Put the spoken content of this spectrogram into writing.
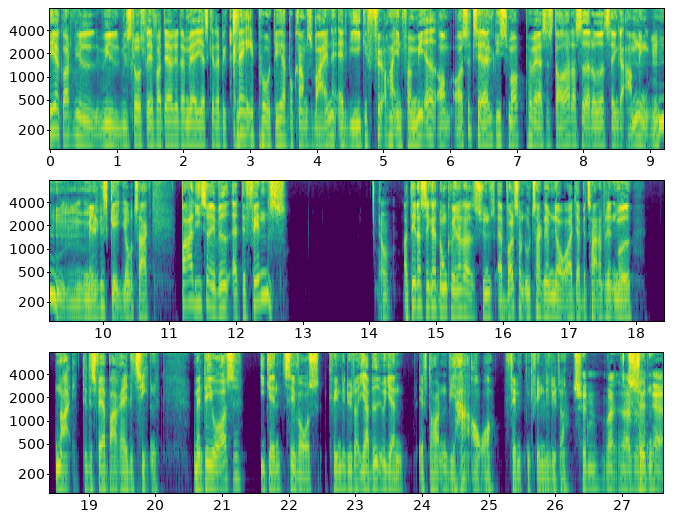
Det jeg godt vil, vil, vil slå slag for, det er jo det der med, at jeg skal da beklage på det her programs vegne, at vi ikke før har informeret om, også til alle de små perverse stodder, der sidder derude og tænker, amning, mm, mælkeskæg, jo tak. Bare lige så I ved, at det findes. Jo. Og det er der sikkert nogle kvinder, der synes er voldsomt utaknemmelige over, at jeg betegner på den måde. Nej, det er desværre bare realiteten. Men det er jo også igen til vores kvindelige lytter. Jeg ved jo, Jan, efterhånden, vi har over 15 kvindelige lytter. 17. Var, var det- 17. Ja,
